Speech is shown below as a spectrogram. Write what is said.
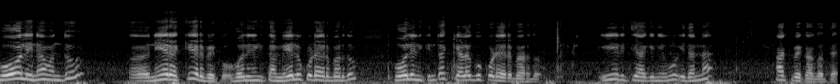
ಹೋಲಿನ ಒಂದು ನೇರಕ್ಕೆ ಇರಬೇಕು. ಹೋಲಿನಕ್ಕಿಂತ ಮೇಲೂ ಕೂಡ ಇರಬಾರ್ದು, ಹೋಲಿನಕ್ಕಿಂತ ಕೆಳಗೂ ಕೂಡ ಇರಬಾರ್ದು. ಈ ರೀತಿಯಾಗಿ ನೀವು ಇದನ್ನು ಹಾಕಬೇಕಾಗುತ್ತೆ.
